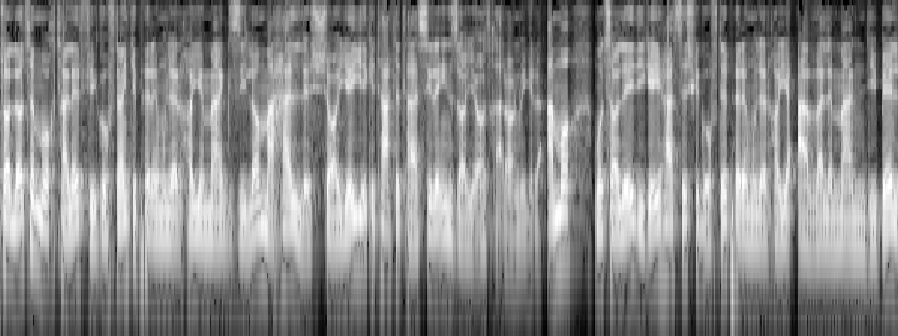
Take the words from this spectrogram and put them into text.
مطالعات مختلفی گفتن که پرمولرهای مگزیلا محل شایعیه که تحت تاثیر این زایعات قرار می‌گیره. اما مطالعه دیگه ای هستش که گفته پرمولرهای اول مندیبل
